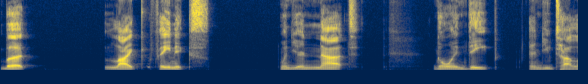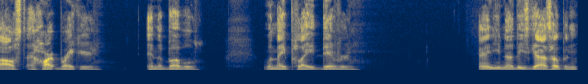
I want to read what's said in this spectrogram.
But like Phoenix, when you're not going deep and Utah lost a heartbreaker in the bubble when they played Denver. And, you know, these guys hoping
